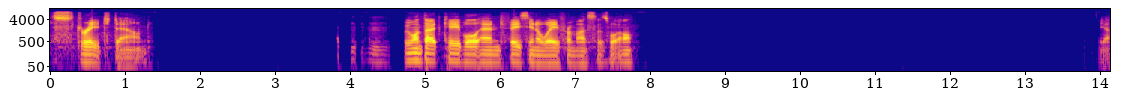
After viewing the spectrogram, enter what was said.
Straight down. We want that cable end facing away from us as well. Yeah.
